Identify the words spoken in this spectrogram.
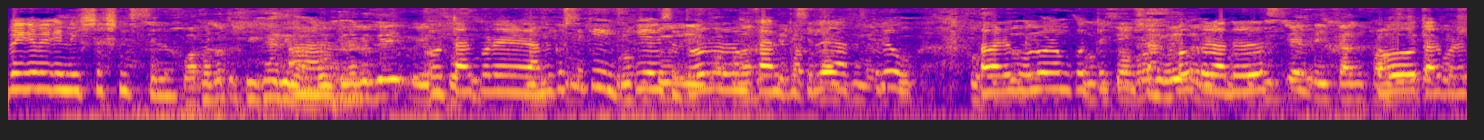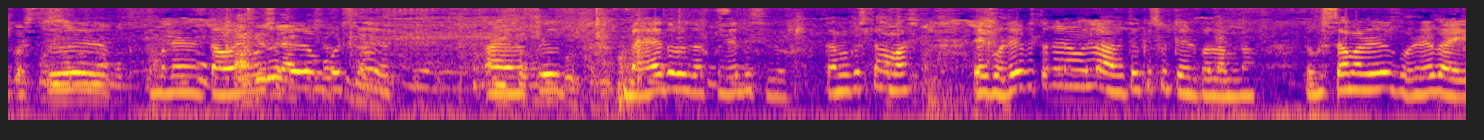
বেগে বেগে নিঃশ্বাস নিচ্ছিল। ও তারপরে আমি করছি কি কি হয়েছে? তোর কাঁদতেছিল রাত্রেও? আবার হলো ওরকম করতেছি তারপরে করছে। মানে টাওয়ারে বসে এরকম করছে। আর হচ্ছে ভাইয়া দরজা খুলে দিছিল। তো আমি করছি আমার এই ঘরের ভিতরে হলো আমি তো কিছু টের পেলাম না। তো করছে আমার ঘরের বাইরে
